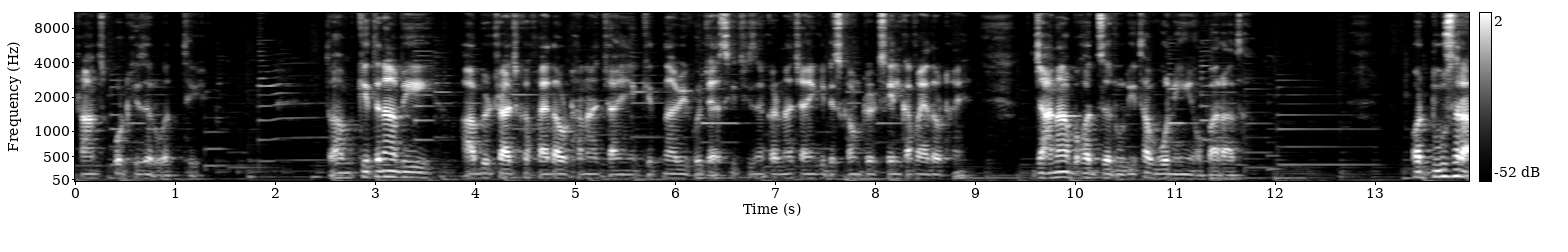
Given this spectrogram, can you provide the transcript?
ट्रांसपोर्ट की ज़रूरत थी। तो हम कितना भी आर्बिट्राज का फ़ायदा उठाना चाहें, कितना भी कुछ ऐसी चीज़ें करना चाहें कि डिस्काउंटेड सेल का फ़ायदा उठाएँ, जाना बहुत ज़रूरी था, वो नहीं हो पा रहा था। और दूसरा,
